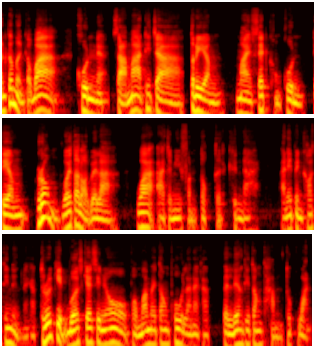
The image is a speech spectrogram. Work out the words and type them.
มันก็เหมือนกับว่าคุณเนี่ยสามารถที่จะเตรียม mindset ของคุณ เตรียมร่มไว้ตลอดเวลาว่าอาจจะมีฝนตกเกิดขึ้นได้ อันนี้เป็นข้อที่1นนะครับ ธุรกิจ worst case scenario ผมว่าไม่ต้องพูดแล้วนะครับ เป็นเรื่องที่ต้องทำทุกวัน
